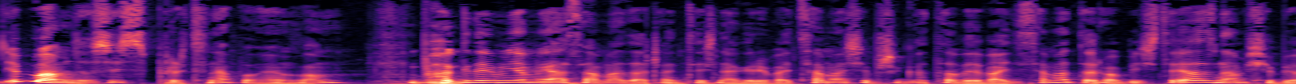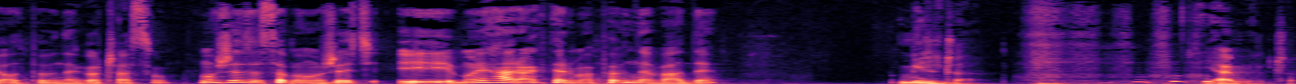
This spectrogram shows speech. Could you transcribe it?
ja byłam dosyć sprytna, powiem wam, bo gdybym ja miała sama zacząć coś nagrywać, sama się przygotowywać, sama to robić, to ja znam siebie od pewnego czasu. Muszę ze sobą żyć i mój charakter ma pewne wady. Milczę. Ja milczę.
